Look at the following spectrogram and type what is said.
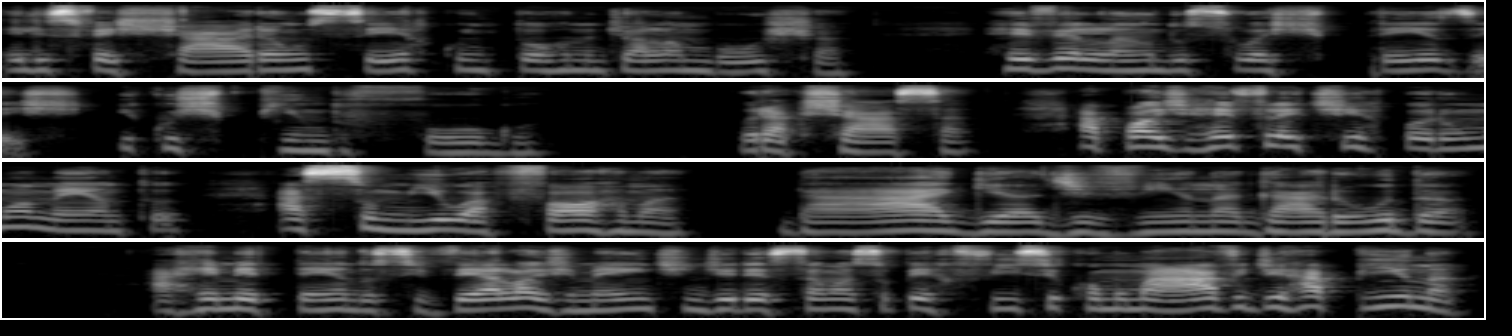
Eles fecharam o cerco em torno de Alambucha, revelando suas presas e cuspindo fogo. O após refletir por um momento, assumiu a forma da águia divina Garuda, arremetendo-se velozmente em direção à superfície como uma ave de rapina.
